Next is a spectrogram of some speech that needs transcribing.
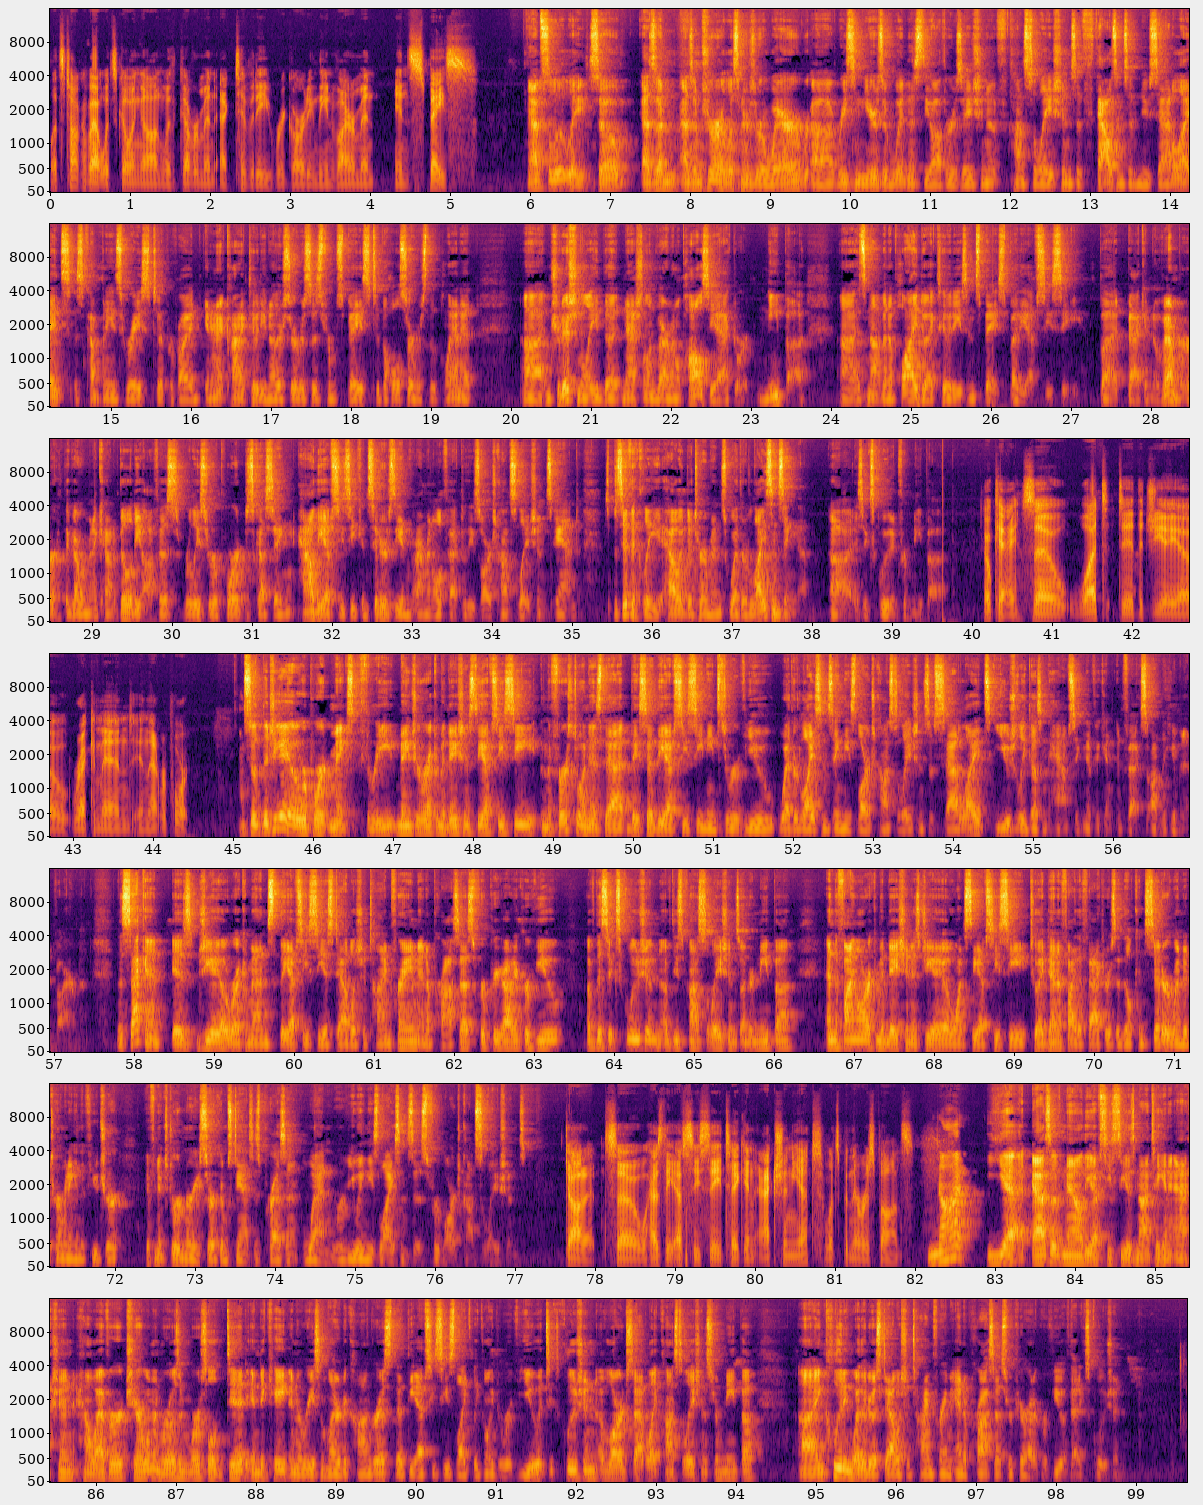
let's talk about what's going on with government activity regarding the environment in space. Absolutely. So, as I'm as I'm sure our listeners are aware, uh, recent years have witnessed the authorization of constellations of thousands of new satellites as companies race to provide internet connectivity and other services from space to the whole surface of the planet. Uh, and traditionally, the National Environmental Policy Act, or NEPA, uh, has not been applied to activities in space by the FCC. But back in November, the Government Accountability Office released a report discussing how the FCC considers the environmental effect of these large constellations and specifically how it determines whether licensing them uh, is excluded from NEPA. Okay, so what did the GAO recommend in that report? So the GAO report makes three major recommendations to the FCC, and the first one is that they said the FCC needs to review whether licensing these large constellations of satellites usually doesn't have significant effects on the human environment. The second is GAO recommends the FCC establish a time frame and a process for periodic review of this exclusion of these constellations under NEPA. And the final recommendation is GAO wants the FCC to identify the factors that they'll consider when determining in the future if an extraordinary circumstance is present when reviewing these licenses for large constellations. Got it. So, has the FCC taken action yet? What's been their response? Not yet. As of now, the FCC has not taken action. However, Chairwoman Rosenworcel did indicate in a recent letter to Congress that the FCC is likely going to review its exclusion of large satellite constellations from NEPA, uh, including whether to establish a time frame and a process for periodic review of that exclusion.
